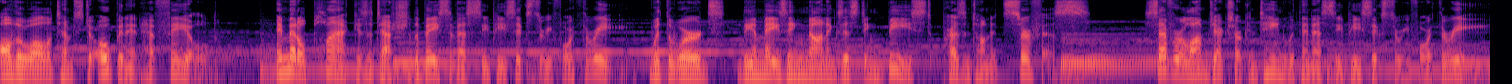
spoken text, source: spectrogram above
although all attempts to open it have failed. A metal plaque is attached to the base of SCP-6343, with the words, The Amazing Non-Existing Beast, present on its surface. Several objects are contained within SCP-6343.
